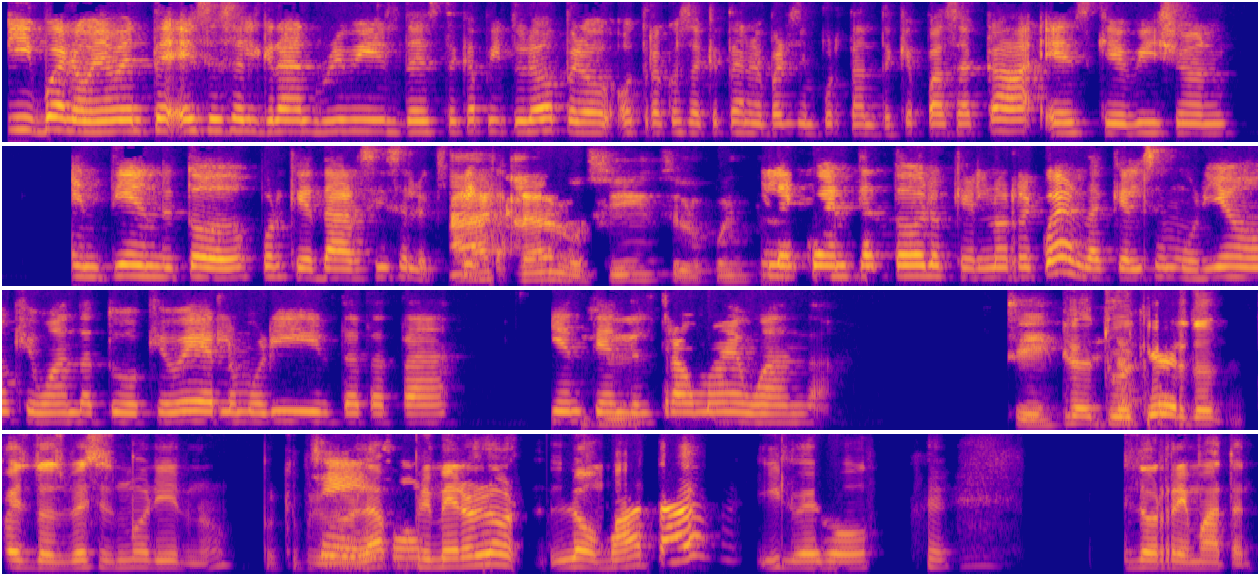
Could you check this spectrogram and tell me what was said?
Y bueno, obviamente ese es el gran reveal de este capítulo, pero otra cosa que también me parece importante que pasa acá es que Vision entiende todo porque Darcy se lo explica. Ah, claro, sí, se lo cuento. Y le cuenta todo lo que él no recuerda, que él se murió, que Wanda tuvo que verlo morir, ta, ta, ta, y entiende el trauma de Wanda. Sí, lo tuve que ver do- pues dos veces morir, ¿no? Porque primero, la- primero lo, lo mata y luego lo rematan.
